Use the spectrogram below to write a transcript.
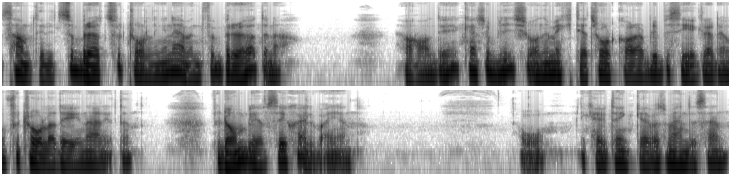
samtidigt så bröts förtrollningen även för bröderna. Ja, det kanske blir så när mäktiga trollkarlar blir besegrade och förtrollade i närheten. För de blev sig själva igen. Och ni kan ju tänka er vad som hände sen.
